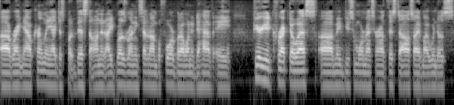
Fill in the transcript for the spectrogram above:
uh, right now. Currently, I just put Vista on it. I was running 7 on before, but I wanted to have a period correct OS. Uh, maybe do some more messing around with Vista. Also, I have my Windows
